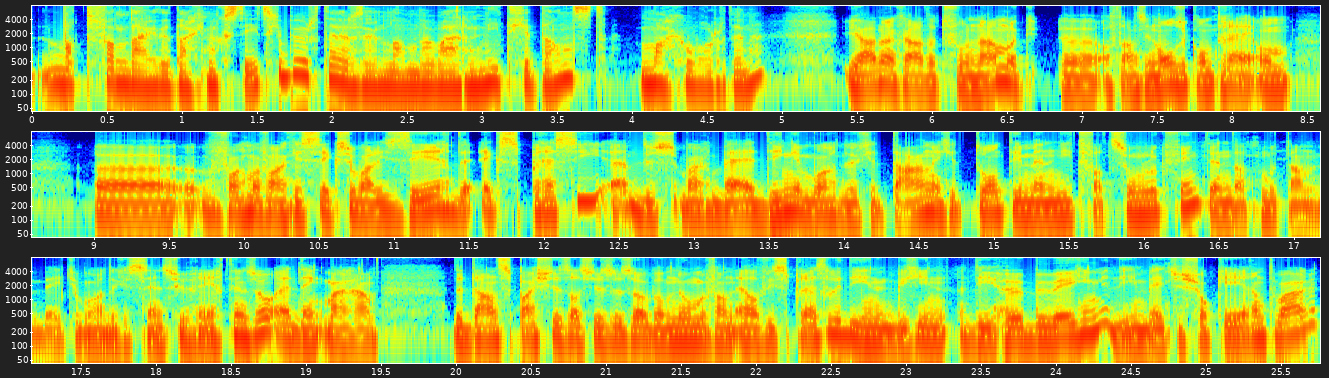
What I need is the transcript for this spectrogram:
wat vandaag de dag nog steeds gebeurt. Er zijn landen waar niet gedanst mag worden. Hè? Ja, dan gaat het voornamelijk, uh, althans in onze contrij, om uh, vormen van geseksualiseerde expressie. Hè, dus waarbij dingen worden gedaan en getoond die men niet fatsoenlijk vindt. En dat moet dan een beetje worden gecensureerd en zo. Hè. Denk maar aan de danspasjes, als je ze zo wil noemen, van Elvis Presley. Die in het begin, die heupbewegingen, die een beetje chockerend waren.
